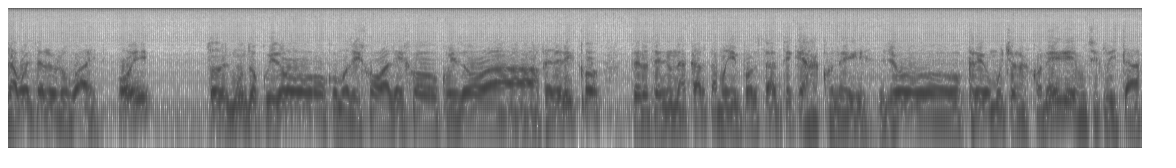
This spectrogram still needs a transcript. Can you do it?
la Vuelta del Uruguay. Hoy todo el mundo cuidó, como dijo Alejo, cuidó a Federico, pero tenía una carta muy importante que es Asconegui. Yo creo mucho en Asconegui, es un ciclista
